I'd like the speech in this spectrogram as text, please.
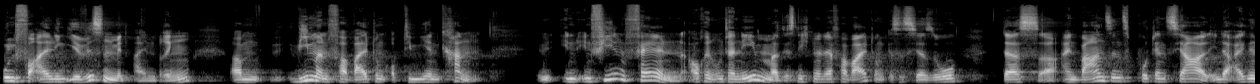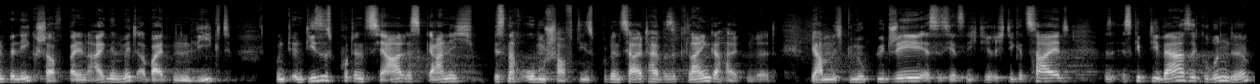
und vor allen Dingen ihr Wissen mit einbringen, ähm, wie man Verwaltung optimieren kann. In, in vielen Fällen, auch in Unternehmen, also ist nicht nur in der Verwaltung, ist es ja so, dass äh, ein Wahnsinnspotenzial in der eigenen Belegschaft, bei den eigenen Mitarbeitenden liegt. Und, und dieses Potenzial ist gar nicht bis nach oben schafft, dieses Potenzial teilweise klein gehalten wird. Wir haben nicht genug Budget, es ist jetzt nicht die richtige Zeit. Es, es gibt diverse Gründe,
